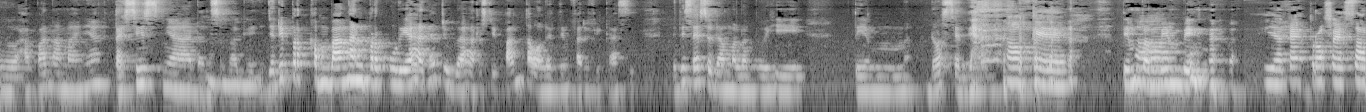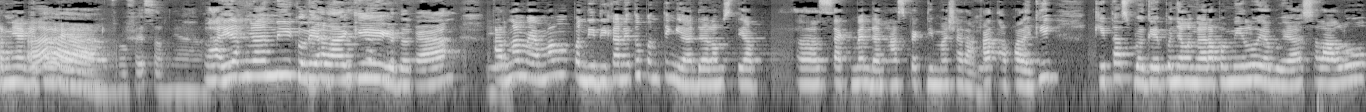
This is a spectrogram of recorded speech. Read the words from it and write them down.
apa namanya tesisnya dan Mhm. sebagainya. Jadi perkembangan perkuliahannya juga harus dipantau oleh tim verifikasi. Jadi saya sudah melebihi tim dosen ya, Oke, tim Ah, pembimbing. iya kayak profesornya gitu ya. ah, profesornya. Layak nggak nih kuliah lagi gitu kan? Iya. Karena memang pendidikan itu penting ya dalam setiap eh, segmen dan aspek di masyarakat. Iya. Apalagi kita sebagai penyelenggara pemilu ya Bu ya selalu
